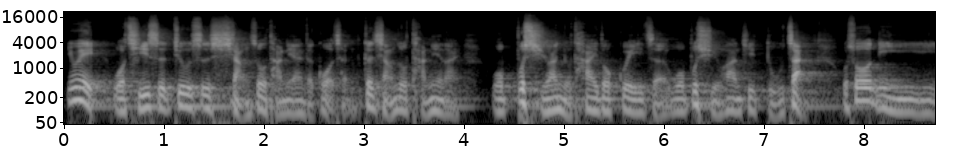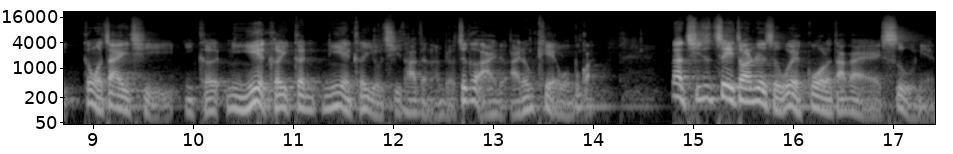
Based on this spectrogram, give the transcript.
因为我其实就是享受谈恋爱的过程，更享受谈恋爱。我不喜欢有太多规则，我不喜欢去独占。我说你跟我在一起，你可你也可以跟你也可以有其他的男朋友，这个 I I don't care，我不管。那其实这一段日子我也过了大概四五年，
